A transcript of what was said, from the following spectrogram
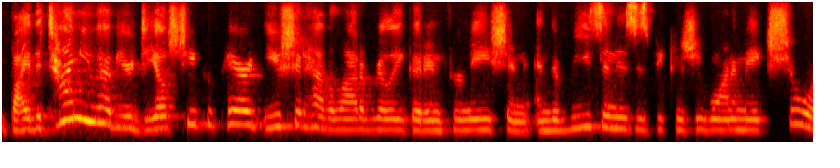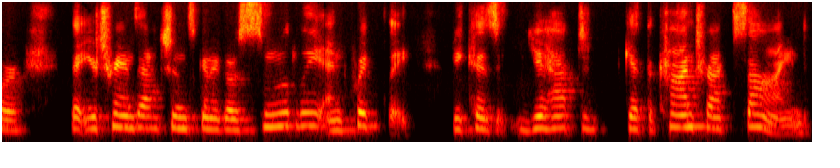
by the time you have your deal sheet prepared, you should have a lot of really good information. And the reason is, is because you want to make sure that your transaction is going to go smoothly and quickly because you have to get the contract signed.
